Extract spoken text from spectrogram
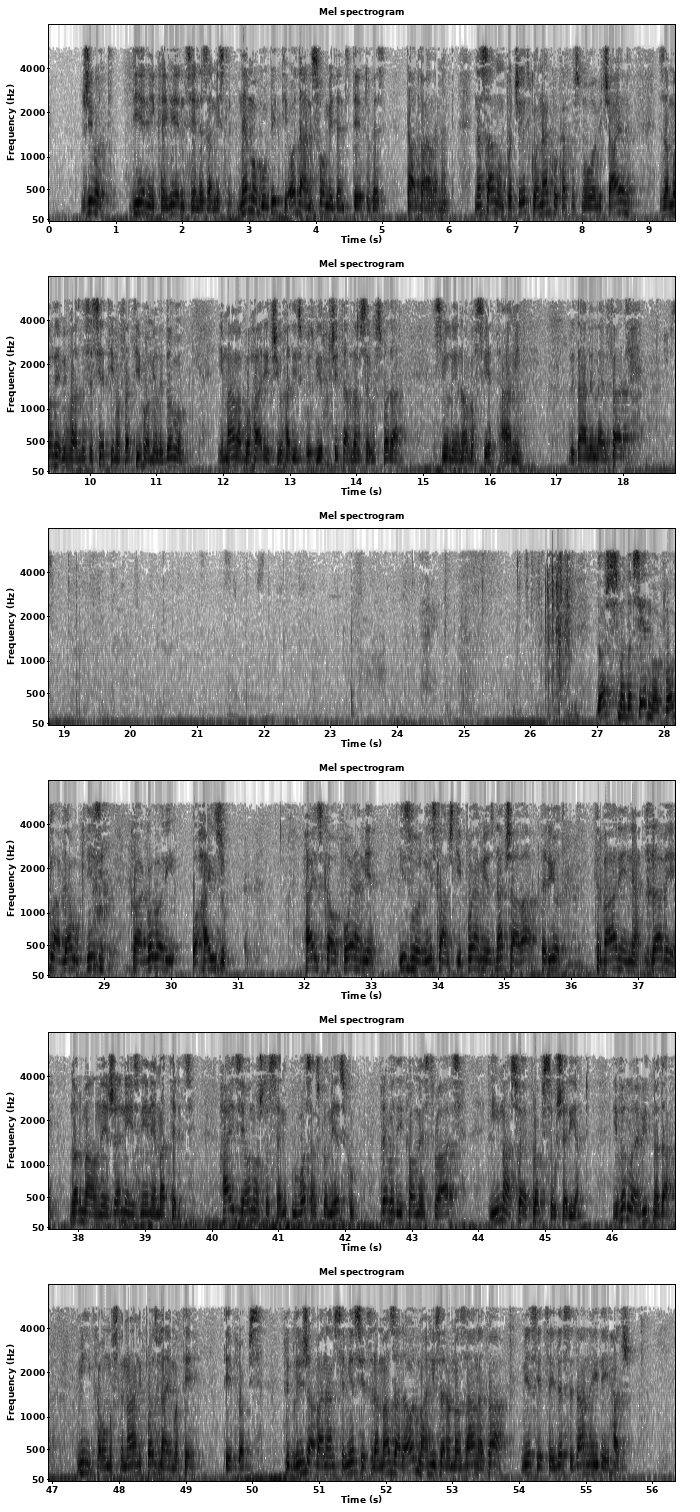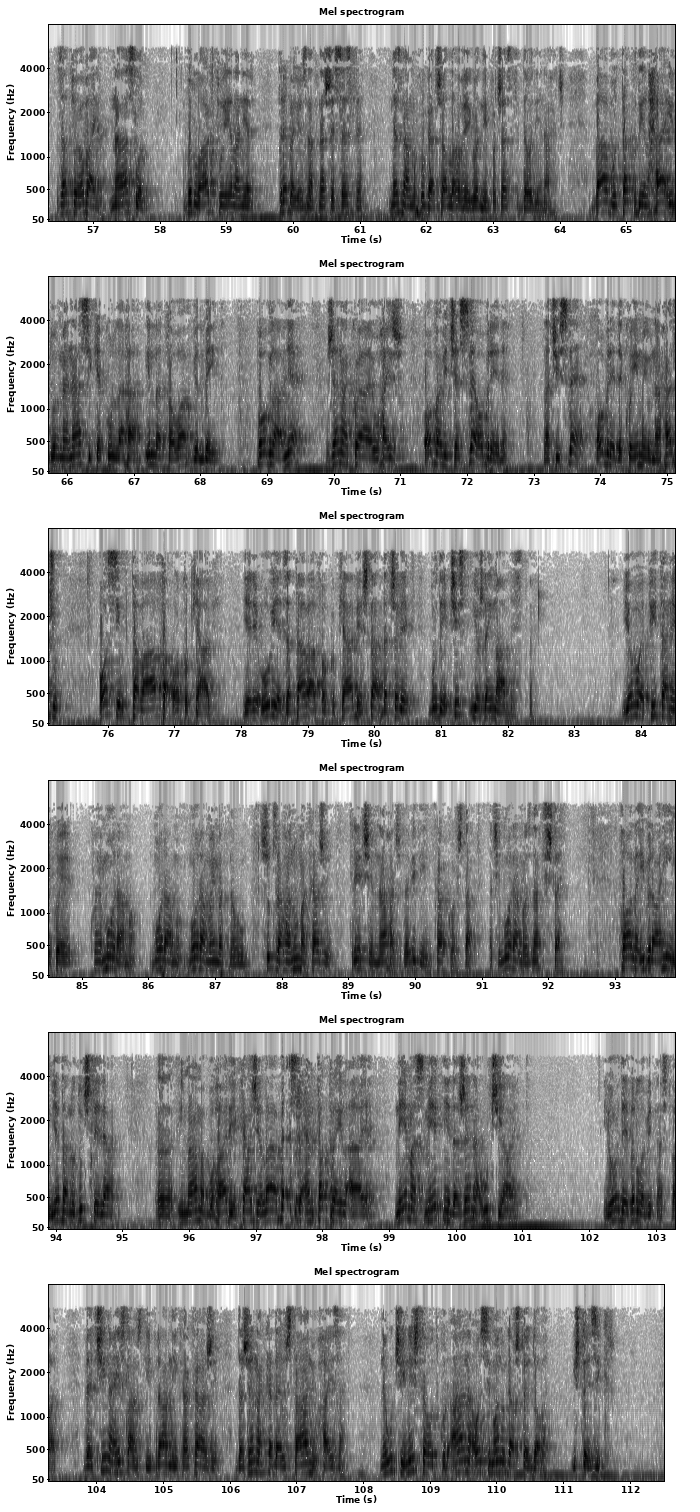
život vjernika i vjernice je nezamisliv. Ne mogu biti odani svom identitetu bez ta dva elementa. Na samom početku, onako kako smo uobičajali, zamolio bih vas da se sjetimo Fatihom ili dovom imama Buharić i u hadijsku zbirku čitam da se gospoda smiluje na oba svijeta. Amin. Ridan lillahi al-Fatiha. Došli smo do sedmog poglavlja u knjizi koja govori o hajzu. Hajz kao pojam je izvorni islamski pojam i označava period krvarenja zdrave, normalne žene iz njene materice. Hajz je ono što se u bosanskom jeziku prevodi kao menstruacija i ima svoje propise u šerijatu. I vrlo je bitno da mi kao muslimani poznajemo te, te propise. Približava nam se mjesec Ramazana, odmah iza Ramazana dva mjeseca i deset dana ide i hađ. Zato je ovaj naslov vrlo aktuelan jer trebaju znati naše sestre. Ne znamo koga će Allah ove godine počastiti da ode na hađ. Babu takdil haidul menasike kullaha illa tawaf bil bejt. Poglavlje, žena koja je u hajzu obavit će sve obrede. Znači sve obrede koje imaju na hađu osim tavafa oko kjavi. Jer je uvjet za tavaf oko kjavi šta? Da čovjek bude čist još da ima abdest. I ovo je pitanje koje, koje moramo, moramo, moramo imati na um. Sutra Hanuma kaže krećem na hađ da vidim kako, šta. Znači moramo znati šta je. Hvala Ibrahim, jedan od učitelja e, imama Buharije kaže La be'se en tatrail aje. Nema smetnje da žena uči ajet. I ovdje je vrlo bitna stvar. Većina islamskih pravnika kaže da žena kada je u stanju hajza ne uči ništa od Kur'ana osim onoga što je dova i što je zikr.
